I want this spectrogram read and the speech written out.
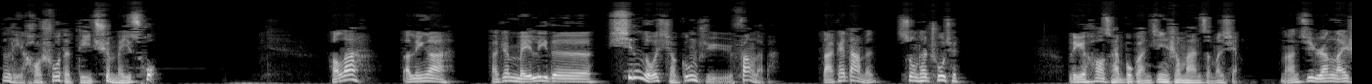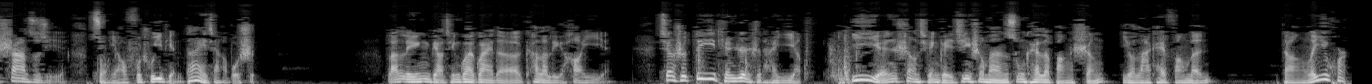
李浩说的的确没错。好了，兰陵啊，把这美丽的新罗小公主放了吧，打开大门，送她出去。李浩才不管金生曼怎么想，那既然来杀自己，总要付出一点代价，不是？兰陵表情怪怪的看了李浩一眼，像是第一天认识他一样，一言上前给金生曼松开了绑绳，又拉开房门。等了一会儿，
